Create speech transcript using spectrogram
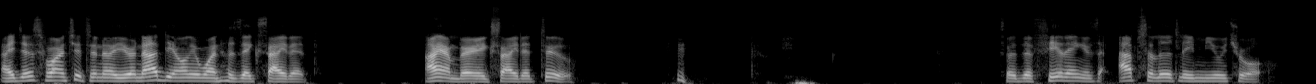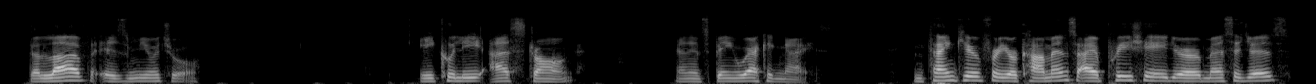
I just want you to know you're not the only one who's excited. I am very excited too. so the feeling is absolutely mutual. The love is mutual, equally as strong, and it's being recognized. And thank you for your comments. I appreciate your messages.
